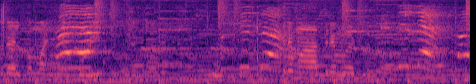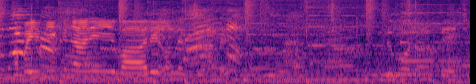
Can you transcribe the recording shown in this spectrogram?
ഒരല്പം മഞ്ഞൾപ്പൊടി ഇത്ര മാത്രമേ എടുത്തുള്ളൂ. അപ്പൊ ഇതിലേക്ക് ഞാൻ ഈ വാൽ ഒന്ന് എടുത്തുകൊണ്ട് ഇതുപോലെ ഒന്ന് തേച്ച്.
